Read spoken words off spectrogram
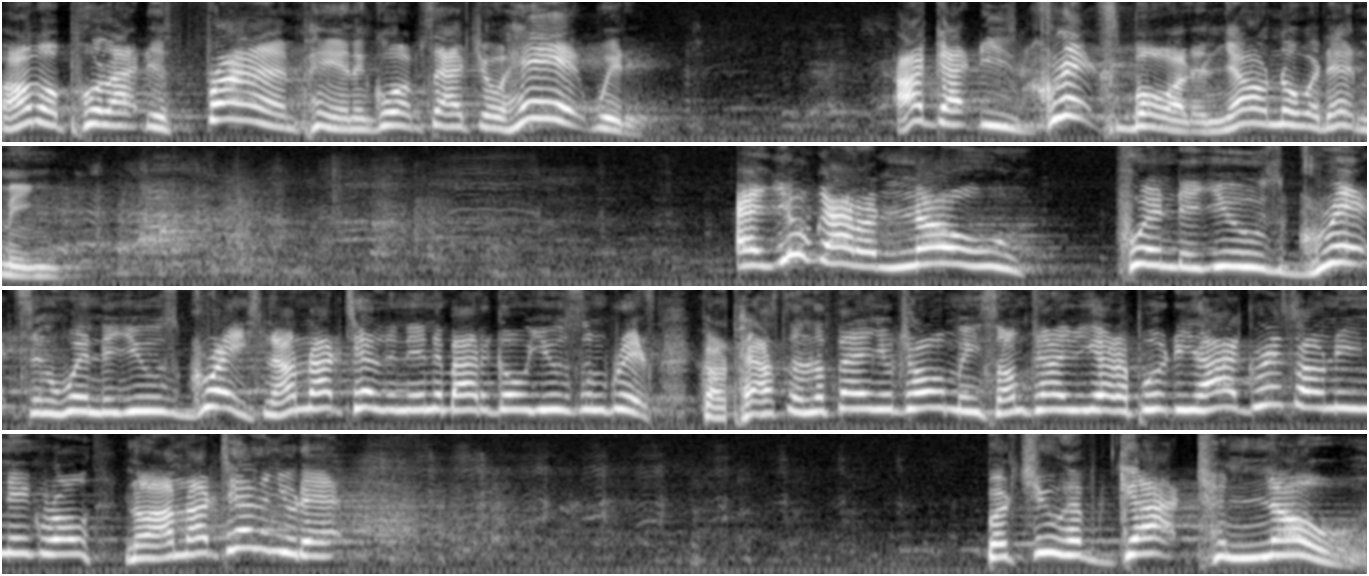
I'm going to pull out this frying pan and go upside your head with it. I got these grits boiling. Y'all know what that means. and you got to know when to use grits and when to use grace. Now, I'm not telling anybody go use some grits because Pastor Nathaniel told me sometimes you got to put these high grits on these Negroes. No, I'm not telling you that. But you have got to know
